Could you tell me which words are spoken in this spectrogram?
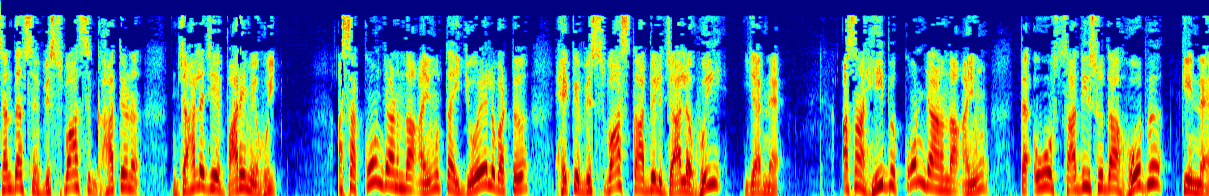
संदसि विश्वासु घातण ज़ाल जे बारे में हुई असां कोन ॼाणंदा आहियूं त योयल वटि हिकु विश्वास क़ाबिल ज़ाल हुई या न असां हीउ बि कोन ॼाणंदा आहियूं त उहो सादी सुदा हो बि की न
